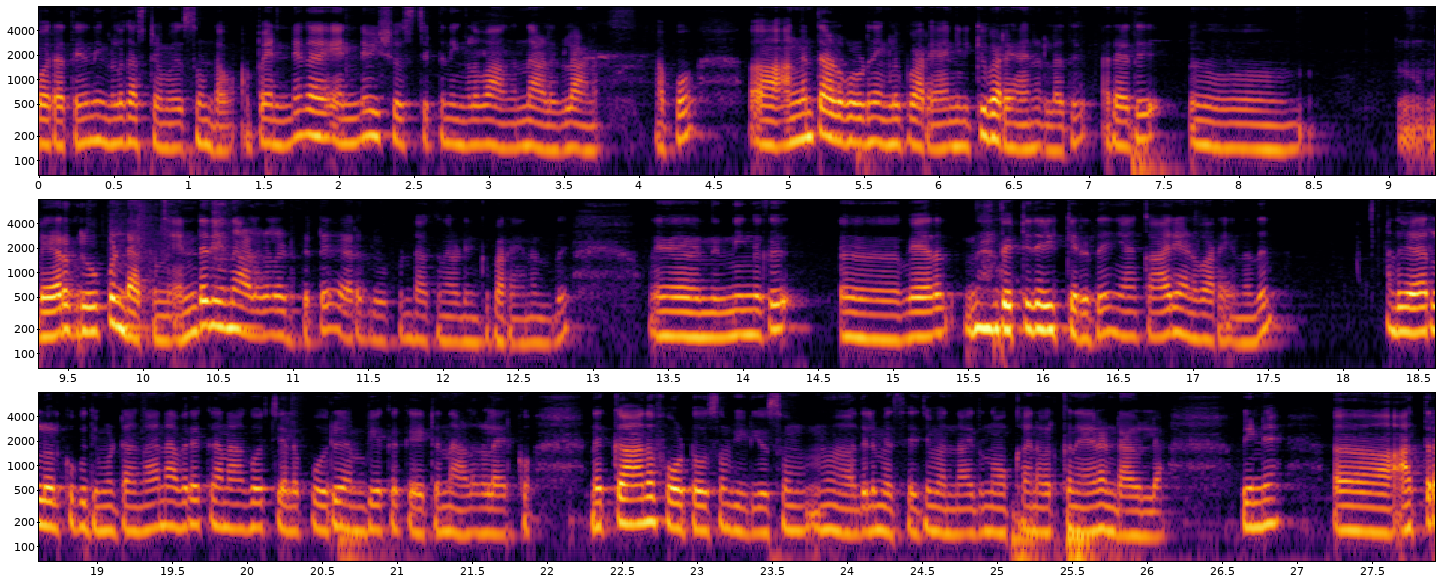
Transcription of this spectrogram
പോരാത്തതിന് നിങ്ങൾ കസ്റ്റമേഴ്സും ഉണ്ടാവും. അപ്പോൾ എന്റെ എന്നെ വിശ്വസിച്ചിട്ട് നിങ്ങൾ വാങ്ങുന്ന ആളുകളാണ്. അപ്പോൾ അങ്ങനത്തെ ആളുകളോട് നിങ്ങൾ പറയാൻ എനിക്ക് പറയാനുള്ളത്. അതായത് വേറെ ഗ്രൂപ്പ് ഉണ്ടാക്കുന്നത് എന്റെ നിന്ന് ആളുകൾ എടുത്തിട്ട് വേറെ ഗ്രൂപ്പ് ഉണ്ടാക്കുന്നതോട് എനിക്ക് പറയാനുള്ളത്. നിങ്ങൾക്ക് വേറെ തെറ്റിദ്ധരിക്കരുത് ഞാൻ കാര്യമാണ് പറയുന്നത്. അത് വേറുള്ളവർക്ക് ബുദ്ധിമുട്ടാണ്. കാരണം അവരൊക്കെ ആകെ ചിലപ്പോൾ ഒരു എം ബി ഒക്കെ കയറ്റുന്ന ആളുകളായിരിക്കും. നിൽക്കാതെ ഫോട്ടോസും വീഡിയോസും അതിൽ മെസ്സേജും വന്നാൽ ഇത് നോക്കാൻ അവർക്ക് നേരം ഉണ്ടാവില്ല. പിന്നെ അത്ര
